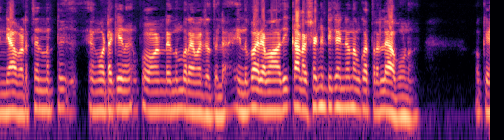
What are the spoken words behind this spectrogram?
ഇനി അവിടെ ചെന്നിട്ട് എങ്ങോട്ടൊക്കെയാണ് പോകേണ്ടതെന്നും പറയാൻ പറ്റത്തില്ല. ഇന്ന് പരമാവധി കണക്ഷൻ കിട്ടിക്കഴിഞ്ഞാൽ നമുക്ക് അത്ര ലാഭമാണ്. ഓക്കെ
